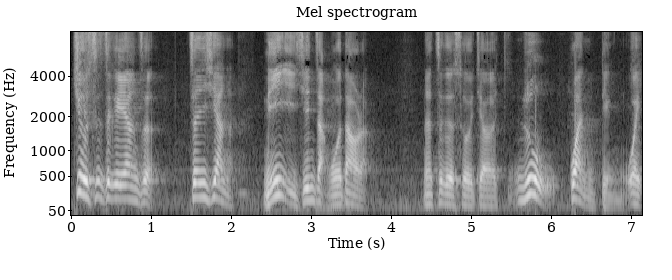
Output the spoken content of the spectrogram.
就是这个样子，真相啊，你已经掌握到了，那这个时候叫入灌顶位。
